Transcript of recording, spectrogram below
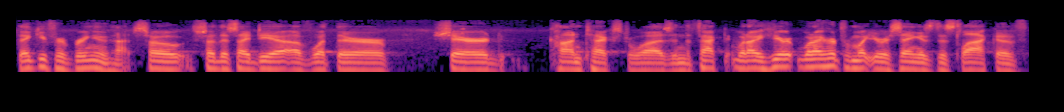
Thank you for bringing that. So, so this idea of what their shared context was, and the fact what I hear, what I heard from what you were saying is this lack of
